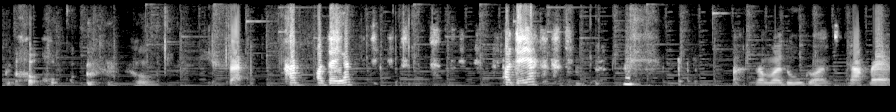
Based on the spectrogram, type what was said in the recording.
โอ้โหโอ้โหไอ้ สัตว์ครับพอใจยังพอใจยังอะเรามาดูก่อนฉากแรก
